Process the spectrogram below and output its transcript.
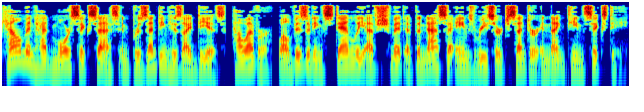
Kalman had more success in presenting his ideas, however, while visiting Stanley F. Schmidt at the NASA Ames Research Center in 1960.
